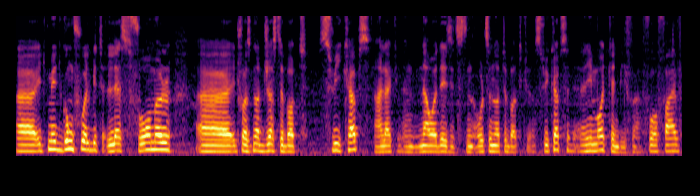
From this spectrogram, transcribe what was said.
uh, it made Gongfu a bit less formal. Uh, it was not just about three cups. I like nowadays, it's also not about three cups anymore. It can be four or five,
